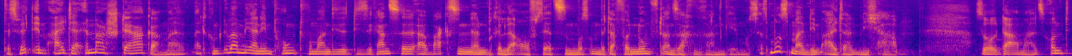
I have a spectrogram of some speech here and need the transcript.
Das wird im Alter immer stärker. Man, man, kommt immer mehr an den Punkt, wo man diese, diese ganze Erwachsenenbrille aufsetzen muss und mit der Vernunft an Sachen rangehen muss. Das muss man in dem Alter nicht haben. So damals. Und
